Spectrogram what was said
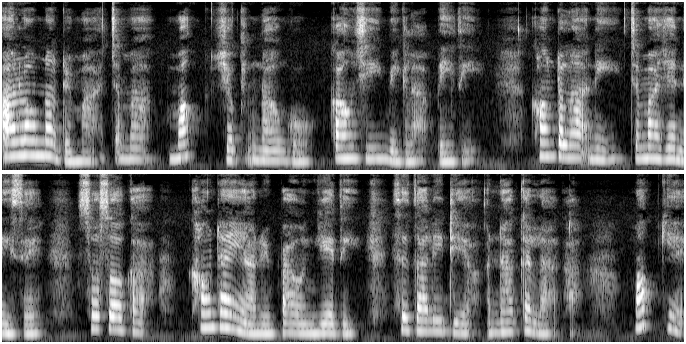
အားလုံးနောက်တွင်မှကျမမောက်ရုပ်နှောင်းကို ကောင်းကြီးမင်္ဂလာပေးသည်ခေါင်းတလားအနီးကျမရက်နေစေစောစောကခေါင်းထိုင်ရာတွင်ပါဝင်ခဲ့သည့်စစ်သားလေးတစ်ယောက်အနာကပ်လာကမောက်ရဲ့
